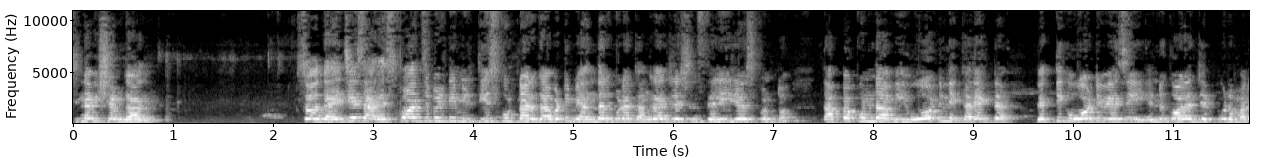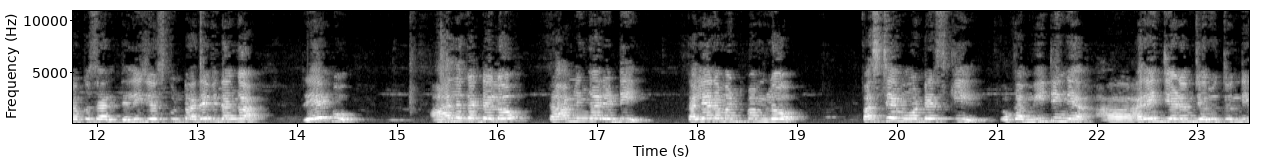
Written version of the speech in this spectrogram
చిన్న విషయం కాదు. సో దయచేసి ఆ రెస్పాన్సిబిలిటీ మీరు తీసుకుంటున్నారు కాబట్టి మీ అందరు కూడా కంగ్రాచులేషన్స్ తెలియజేసుకుంటూ తప్పకుండా మీ ఓటుని కరెక్ట్ వ్యక్తికి ఓటు వేసి ఎన్నుకోవాలని చెప్పి కూడా మరొకసారి తెలియజేసుకుంటూ అదే విధంగా రేపు ఆలగడ్డలో రామలింగారెడ్డి కళ్యాణ మంటపంలో ఫస్ట్ టైం ఓటర్స్కి ఒక మీటింగ్ అరేంజ్ చేయడం జరుగుతుంది.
